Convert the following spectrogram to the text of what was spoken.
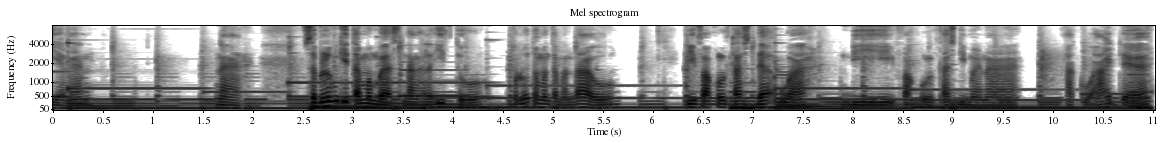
iya kan? Nah sebelum kita membahas tentang hal itu perlu teman-teman tahu di fakultas dakwah di fakultas di mana aku ada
